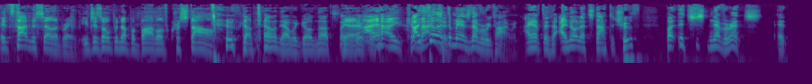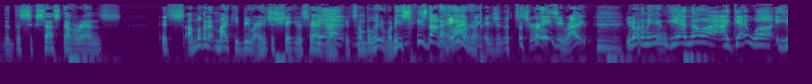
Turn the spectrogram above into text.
It's time to celebrate. He just opened up a bottle of Cristal. Dude, I'm telling you, I would go nuts. Like, Yeah, I- I I feel like the man's never retiring. I have to. I know that's not the truth, but it just never ends. It, the, the success never ends. It's. I'm looking at Mikey B. Right, he's just shaking his head Yeah. like it's unbelievable. He's he's not a hater laughing. It's just crazy, right? You know what I mean? Yeah, no, I, I get. Well, he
